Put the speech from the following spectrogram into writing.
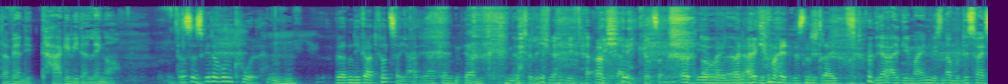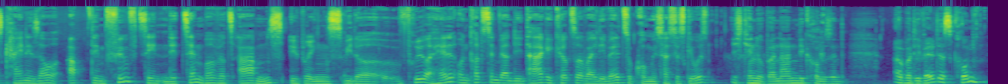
da werden die Tage wieder länger. Das ist wiederum cool. Mhm. Werden die gerade kürzer? Ja, ja, kennt, ja. Natürlich werden die Tage okay. gerade kürzer. Okay, aber, mein, mein ähm, Allgemeinwissen streikt. Ja, Allgemeinwissen, aber das weiß keine Sau. Ab dem 15. Dezember wird's abends übrigens wieder früher hell und trotzdem werden die Tage kürzer, weil die Welt so krumm ist. Hast du es gewusst? Ich kenne nur Bananen, die krumm sind. Aber die Welt ist krumm.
